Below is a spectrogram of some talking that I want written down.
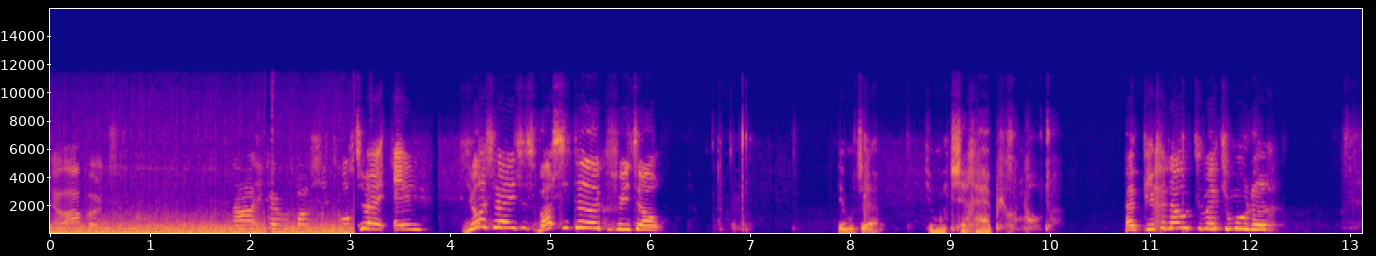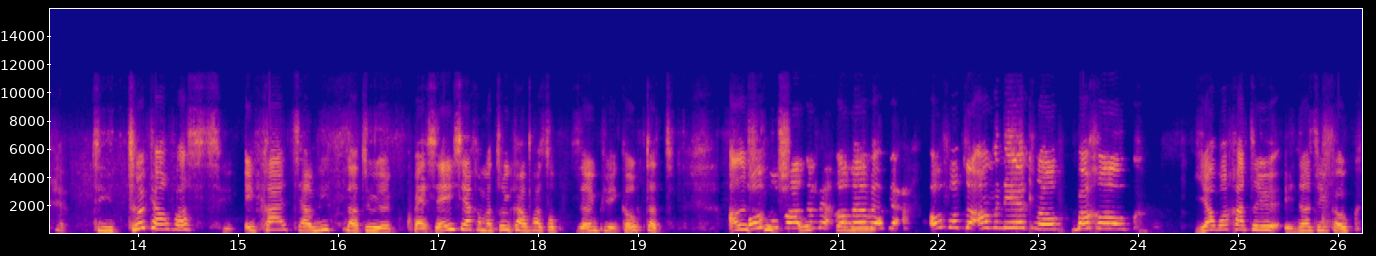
Ja, buiten? Parachute los. 2, 1. Jongens, wezens, was dit een leuke video? Je moet zeggen, je moet zeggen, heb je genoten? Heb je genoten met je moeder? Die- Druk alvast. Ik ga het zelf niet natuurlijk per se zeggen, maar druk alvast op het duimpje. Ik hoop dat alles Of goed is. of op de abonneerknop. Mag ook. Ja, wat gaat er natuurlijk ook.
